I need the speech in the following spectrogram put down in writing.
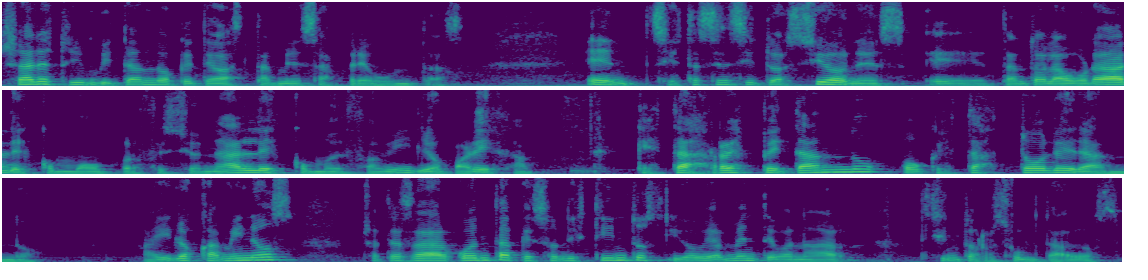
ya te estoy invitando a que te hagas también esas preguntas. En, si estás en situaciones eh, tanto laborales como profesionales, como de familia o pareja, que estás respetando o que estás tolerando. Ahí los caminos ya te vas a dar cuenta que son distintos y obviamente van a dar distintos resultados.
